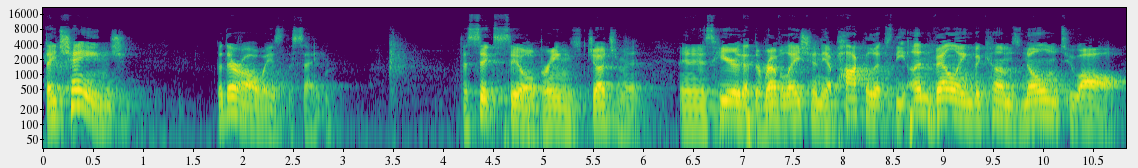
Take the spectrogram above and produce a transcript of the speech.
They change, but they're always the same. The sixth seal brings judgment, and it is here that the revelation, the apocalypse, the unveiling becomes known to all.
